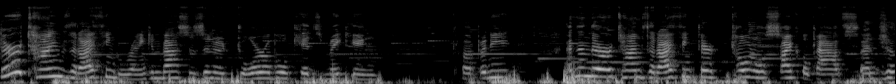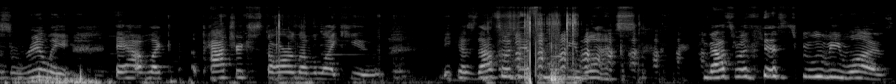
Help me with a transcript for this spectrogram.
There are times that I think Rankin Bass is an adorable kids making company. And then there are times that I think they're total psychopaths and just really they have like a Patrick Star level IQ. Because that's what this movie was. That's what this movie was.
